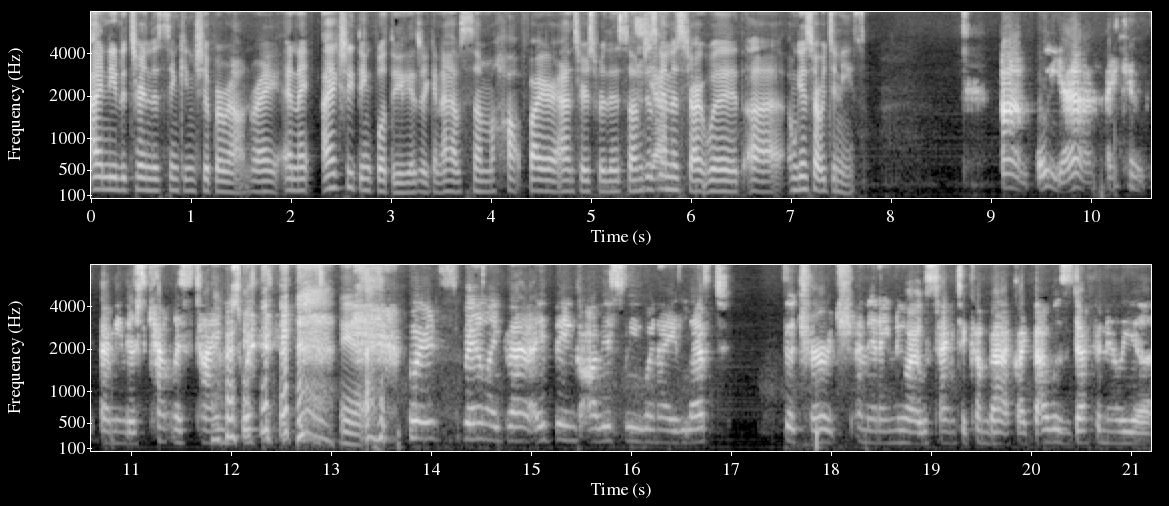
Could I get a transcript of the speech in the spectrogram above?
I need to turn this sinking ship around, right? And I, I actually think both of you guys are gonna have some hot fire answers for this. So I'm just Yeah. gonna start with uh, I'm gonna start with Denise. Um, oh yeah, I can. I mean, there's countless times where Yeah. where it's been like that. I think obviously when I left the church and then I knew I was time to come back, like that was definitely a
